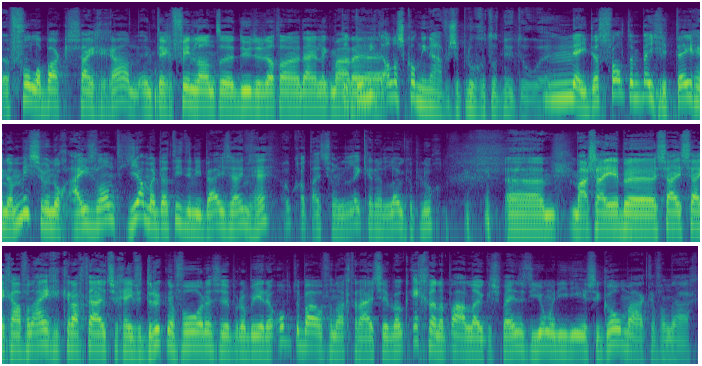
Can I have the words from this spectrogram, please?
uh, volle bak zijn gegaan. En tegen Finland uh, duurde dat dan uiteindelijk maar... Dat doen niet alle Scandinavische ploegen tot nu toe. Nee, dat valt een beetje tegen. En dan missen we nog IJsland. Jammer dat die er niet bij zijn. Hè? Ook altijd zo'n lekkere, leuke ploeg. um, maar zij, hebben, zij, zij gaan van eigen kracht uit. Ze geven druk naar voren. Ze proberen op te bouwen van achteruit. Ze hebben ook echt wel een paar leuke spelers. Die jongen die de eerste goal maakte vandaag.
